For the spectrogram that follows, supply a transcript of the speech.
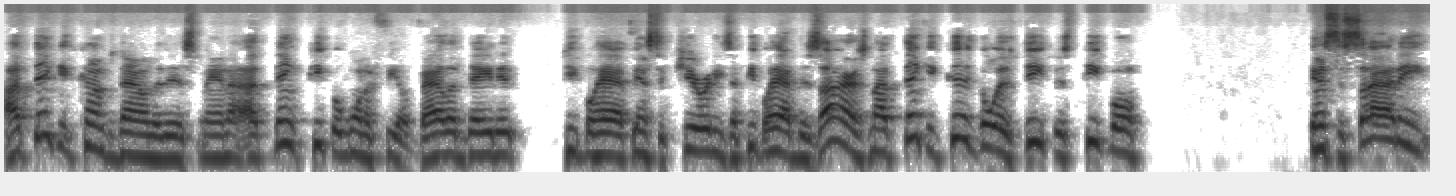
I think it comes down to this, man. I think people want to feel validated. People have insecurities and people have desires. And I think it could go as deep as people in society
